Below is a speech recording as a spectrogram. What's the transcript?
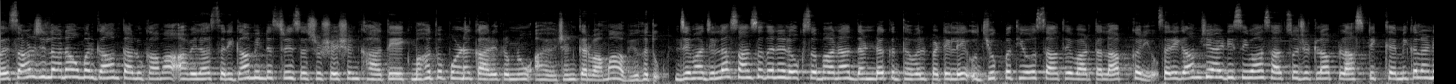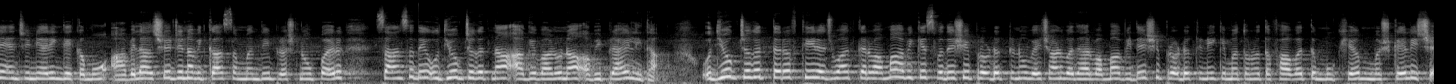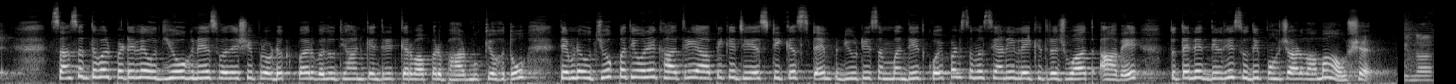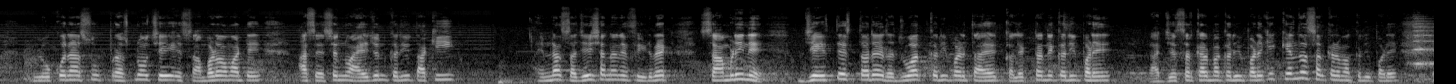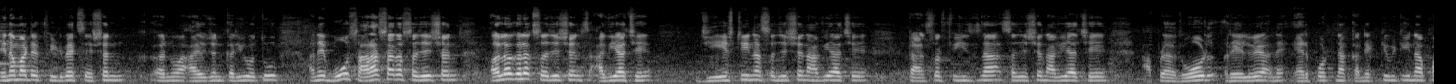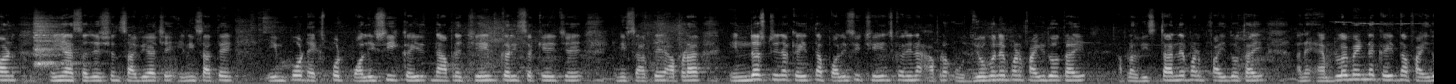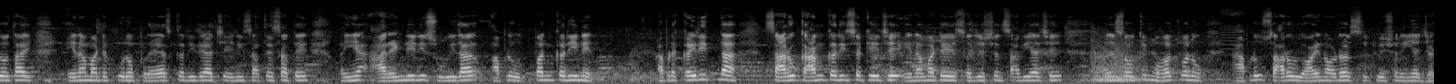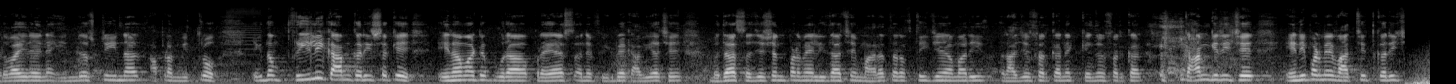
વલસાડ જિલ્લાના ઉમરગામ તાલુકામાં આવેલા સરીગામ ઇન્ડસ્ટ્રીઝ એસોસિએશન ખાતે એક મહત્વપૂર્ણ કાર્યક્રમનું આયોજન કરવામાં આવ્યું હતું, જેમાં જિલ્લા સાંસદ અને લોકસભાના દંડક ધવલ પટેલે ઉદ્યોગપતિઓ સાથે વાર્તાલાપ કર્યો. સરીગામ જીઆઈડીસીમાં સાતસો જેટલા પ્લાસ્ટિક, કેમિકલ અને એન્જિનિયરિંગ એકમો આવેલા છે, જેના વિકાસ સંબંધી પ્રશ્નો પર સાંસદે ઉદ્યોગ જગતના આગેવાનોના અભિપ્રાય લીધા. ઉદ્યોગ જગત તરફથી રજૂઆત કરવામાં આવી કે સ્વદેશી પ્રોડક્ટનું વેચાણ વધારવામાં વિદેશી પ્રોડક્ટની કિંમતોનો તફાવત મુખ્ય મુશ્કેલી છે. સાંસદ ધવલ પટેલે ઉદ્યોગને સ્વદેશી પ્રોડક્ટ પર વધુ ધ્યાન કેન્દ્રિત કરવા પર ભાર મૂક્યો હતો. તેમણે ઉદ્યોગપતિઓને ખાતરી આપી કે જીએસટી કે સ્ટેમ્પ ડ્યુટી સંબંધિત કોઈપણ સમસ્યાની લેખિત રજૂઆત આવે તો તેને દિલ્હી સુધી પહોંચાડવામાં આવશે. લોકોના શું પ્રશ્નો છે એ સાંભળવા માટે આ સેશનનું આયોજન કર્યું, તાકી એમના સજેશન અને ફીડબેક સાંભળીને જે તે સ્તરે રજૂઆત કરવી પડે ચાહે કલેક્ટરને કરવી પડે, રાજ્ય સરકારમાં કરવી પડે કે કેન્દ્ર સરકારમાં કરવી પડે, એના માટે ફીડબેક સેશનનું આયોજન કર્યું હતું. અને બહુ સારા સારા સજેશન અલગ અલગ સજેશન્સ આવ્યા છે. જીએસટીના સજેશન આવ્યા છે. ટ્રાન્સફર ફીઝના સજેશન આવ્યા છે. આપણા રોડ, રેલવે અને એરપોર્ટના કનેક્ટિવિટીના પણ અહીંયા સજેશન્સ આવ્યા છે. એની સાથે ઇમ્પોર્ટ એક્સપોર્ટ પોલિસી કઈ રીતના આપણે ચેન્જ કરી શકીએ છીએ? એની સાથે આપણા ઇન્ડસ્ટ્રીના કઈ રીતના પોલિસી ચેન્જ કરીને આપણા ઉદ્યોગોને પણ ફાયદો થાય, આપણા વિસ્તારને પણ ફાયદો થાય અને એમ્પ્લોયમેન્ટને કઈ રીતના ફાયદો થાય એના માટે પૂરો પ્રયાસ કરી રહ્યા છે. એની સાથે સાથે અહીંયા આરએનડીની સુવિધા આપણે ઉત્પન્ન કરીને આપણે કઈ રીતના સારું કામ કરી શકીએ છીએ એના માટે સજેશન્સ આવ્યા છે. અને સૌથી મહત્ત્વનું આપણું સારું લો એન્ડ ઓર્ડર સિચ્યુએશન અહીંયા જળવાઈ રહે અને ઇન્ડસ્ટ્રીના આપણા મિત્રો એકદમ ફ્રીલી કામ કરી શકે એના માટે પૂરા પ્રયાસ અને ફીડબેક આવ્યા છે. બધા સજેશન પણ મેં લીધા છે. મારા તરફથી જે અમારી રાજ્ય સરકાર અને કેન્દ્ર સરકાર કામગીરી છે, એની પણ મેં વાતચીત કરી છે.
